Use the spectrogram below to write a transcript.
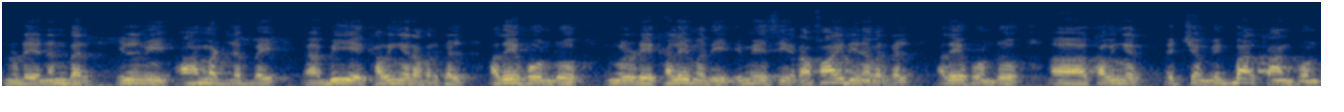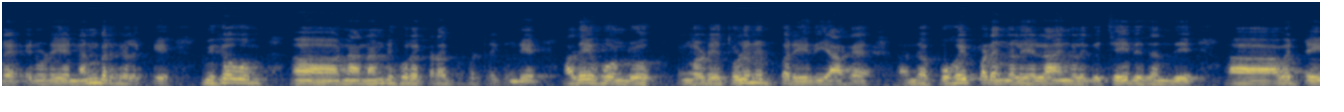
என்னுடைய நண்பர் இல்மி அகமது லப்பை பிஏ கவிஞர் அவர்கள் அதே போன்று எங்களுடைய கலைமதி எம்ஏசி ரஃபாய்டின் அவர்கள் அதே போன்று கவிஞர் எச். எம். இக்பால் கான் போன்ற என்னுடைய நண்பர்களுக்கு மிகவும் நான் நன்றி கூற கடமைப்பட்டிருக்கின்றேன். அதே போன்று எங்களுடைய தொழில்நுட்ப ரீதியாக அந்த புகைப்படங்களை எல்லாம் எங்களுக்கு செய்து தந்து அவற்றை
